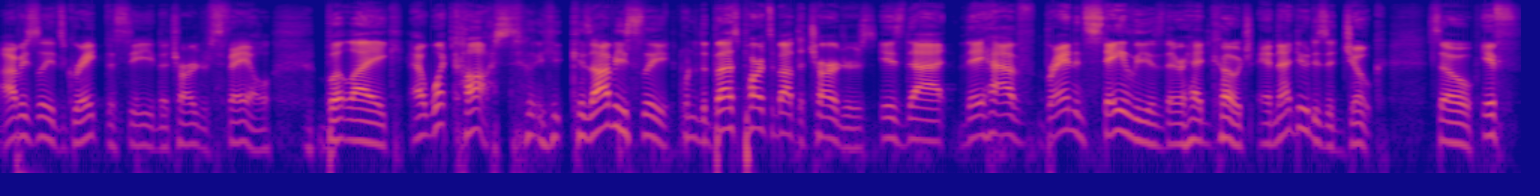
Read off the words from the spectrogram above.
Obviously, it's great to see the Chargers fail, but like, at what cost? Because obviously, one of the best parts about the Chargers is that they have Brandon Staley as their head coach, and that dude is a joke. So if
